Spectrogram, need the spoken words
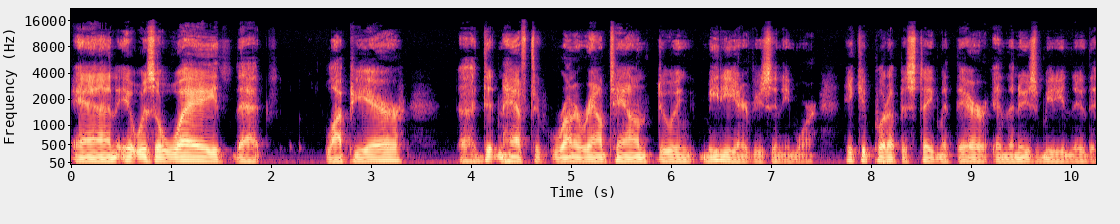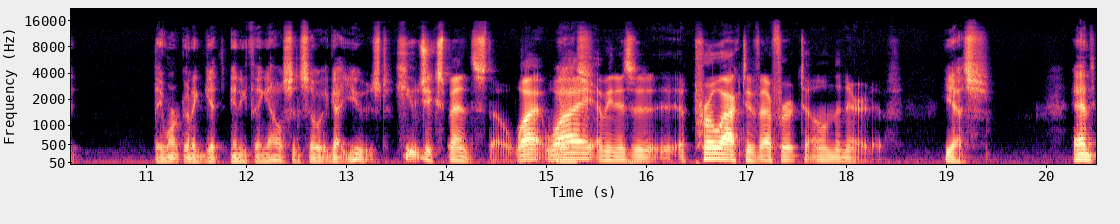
And it was a way that LaPierre uh, didn't have to run around town doing media interviews anymore. He could put up his statement there, and the news media knew that they weren't going to get anything else, and so it got used. Huge expense, though. Why? Why? Yes. I mean, is it a proactive effort to own the narrative? Yes, and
